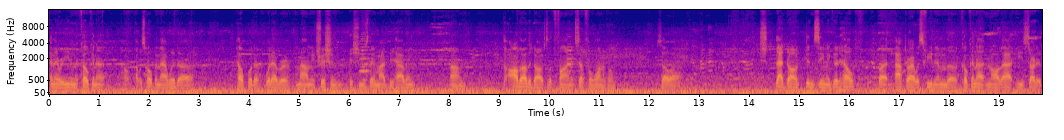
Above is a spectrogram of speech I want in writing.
and they were eating the coconut. I was hoping that would uh, help with a, whatever malnutrition issues they might be having. Um, the, all the other dogs looked fine except for one of them. So uh, that dog didn't seem in good health. But after I was feeding him the coconut and all that, he started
